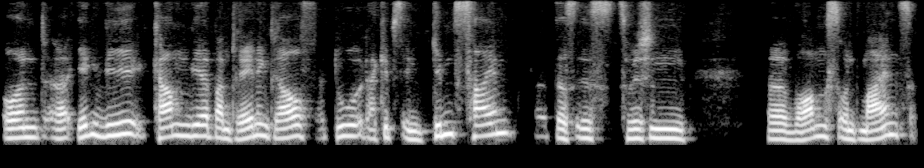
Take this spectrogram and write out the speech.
Und äh, irgendwie kamen wir beim Training drauf, du, da gibt's in Gimsheim, das ist zwischen äh, Worms und Mainz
